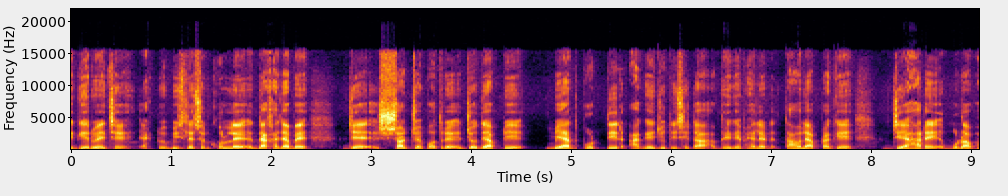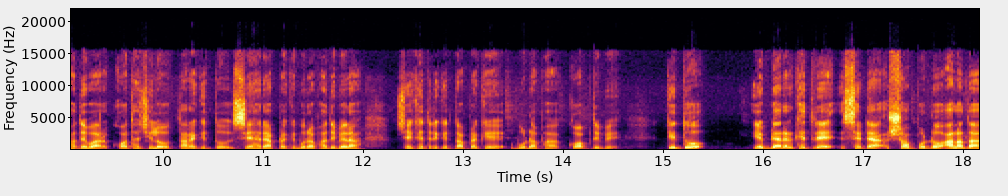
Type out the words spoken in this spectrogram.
এগিয়ে রয়েছে। একটু বিশ্লেষণ করলে দেখা যাবে যে সঞ্চয়পত্রে যদি আপনি মেয়াদ পূর্তির আগে যদি সেটা ভেঙে ফেলেন, তাহলে আপনাকে যে হারে মুনাফা দেওয়ার কথা ছিল, তারা কিন্তু সে হারে আপনাকে মুনাফা দেবে না। সেক্ষেত্রে কিন্তু আপনাকে মুনাফা কম দেবে। কিন্তু এফডিআরের ক্ষেত্রে সেটা সম্পূর্ণ আলাদা।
